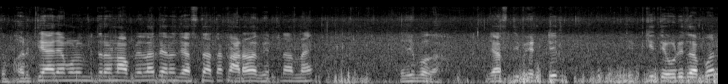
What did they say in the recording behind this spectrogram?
तर भरती आल्यामुळे मित्रांनो आपल्याला त्यांना जास्त आता काढायला भेटणार नाही. तर हे बघा जास्ती भेटतील तितकी तेवढीच आपण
